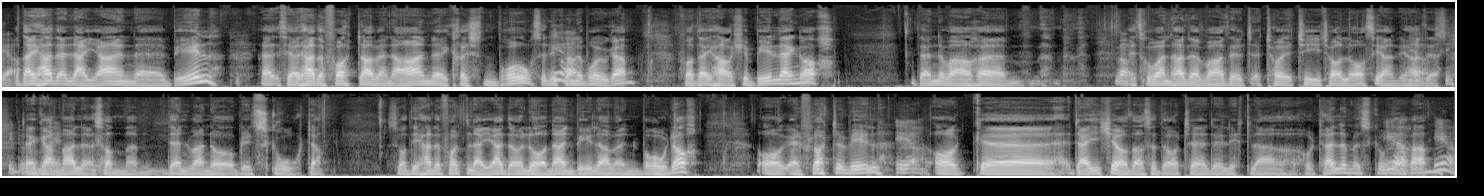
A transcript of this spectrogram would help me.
Ja. Og de hadde leia en eh, bil eh, som de hadde fått av en annen kristen bror, som de Ja. kunne bruke. For de har ikke bil lenger. Den var. Jeg tror han hadde vært ti-tolv år siden de hadde ja, den gamle. Som Den var nå blitt skrota. Så de hadde fått leie og låne en bil av en broder. Og en flott bil. Ja. Og eh, de kjørte altså da til det lille hotellet vi skulle Ja, være. ja,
